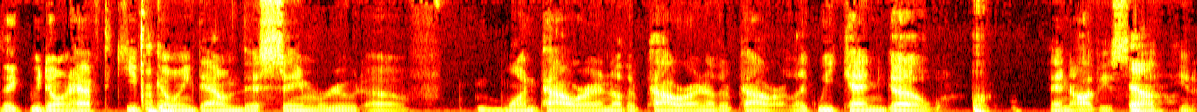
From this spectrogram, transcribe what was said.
like we don't have to keep mm-hmm. going down this same route of one power another power another power like we can go and obviously, yeah. you know,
